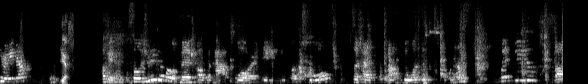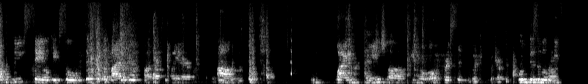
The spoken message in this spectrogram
hear me now? Yes. Okay, so during development of an app or a, a tool, such as, um, the ones that you shown us, when do you, um, do you say, okay, so this is a viable product where, um, wide range of, you know, of person Like, like after. with disabilities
